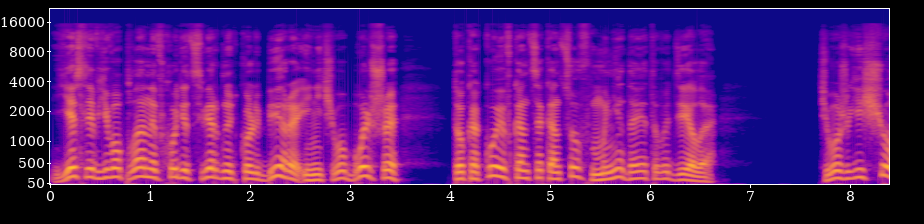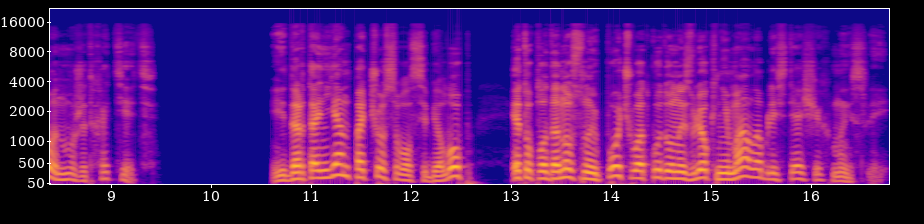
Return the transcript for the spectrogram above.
Если в его планы входит свергнуть Кольбера и ничего больше, то какое, в конце концов, мне до этого дело? Чего же еще он может хотеть? И Д'Артаньян почесывал себе лоб, эту плодоносную почву, откуда он извлек немало блестящих мыслей.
